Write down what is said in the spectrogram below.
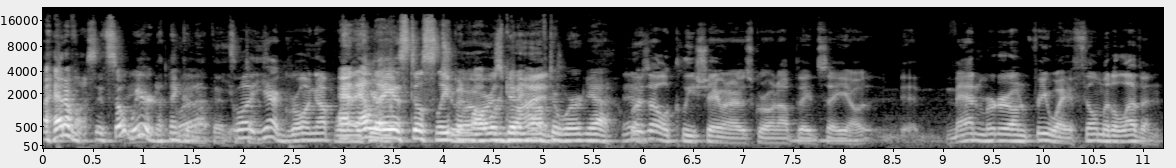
ahead of us. It's so weird to think Well, about that. Well, yeah, growing up, when And I LA is still sleeping while we're getting behind. off to work. Yeah. Yeah. Was that old cliche when I was growing up? They'd say, you know, man murdered on freeway, film at 11.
